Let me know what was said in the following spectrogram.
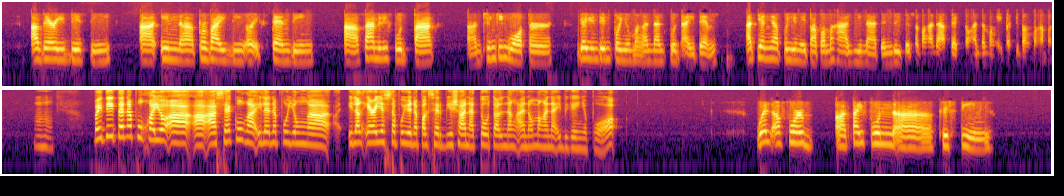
ah, very busy ah, in ah, providing or extending ah, family food packs, ah, drinking water, gayon din po yung mga non-food items. At yan nga po yung ipapamahagi natin dito sa mga naapektuhan ng mga iba't ibang mga bagyo. Mhm. May data na po kayo, ah ah, Ase, kung ah, ilan na po yung, ah, ilang areas na po yun na pagserbisyan at total ng ano, mga naibigay nyo po? Well, uh, for uh, Typhoon uh, Christine,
